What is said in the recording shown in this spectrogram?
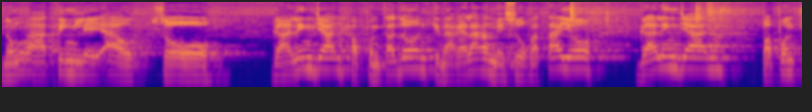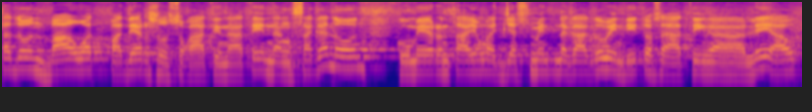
ng ating layout. So, galing dyan, papunta doon, kinakailangan may sukat tayo. Galing dyan, papunta doon, bawat pader susukatin natin. Nang sa ganon, kung meron tayong adjustment na gagawin dito sa ating ah, layout,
